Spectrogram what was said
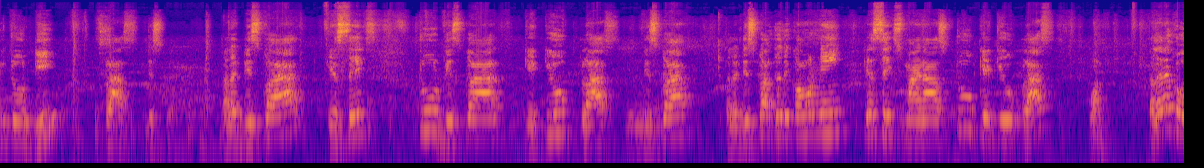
into d plus d square তাহলে d square k six two d square k cube plus d square তাহলে ডি স্কোয়ার যদি কমন নিই k six minus two k cube plus one তাহলে দেখো,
